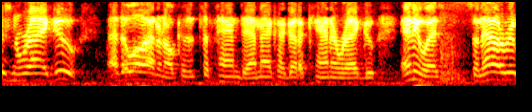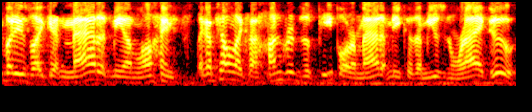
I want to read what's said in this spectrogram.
using ragu? I thought, well, I don't know, because it's a pandemic. I got a can of ragu. Anyways, so now everybody's like getting mad at me online. Like I'm telling like hundreds of people are mad at me because I'm using ragu,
